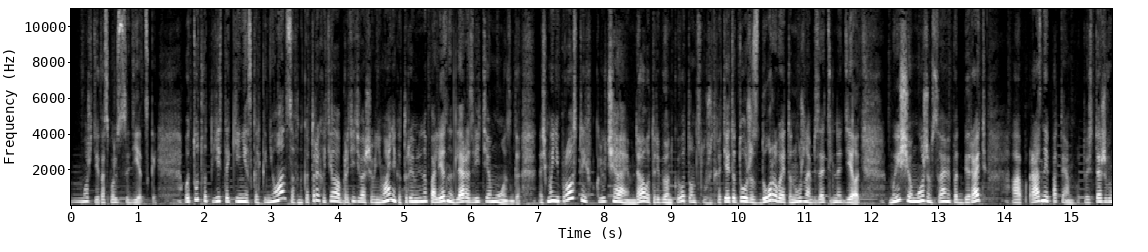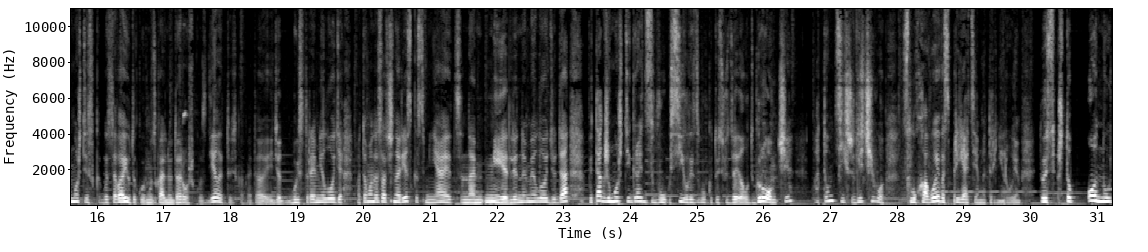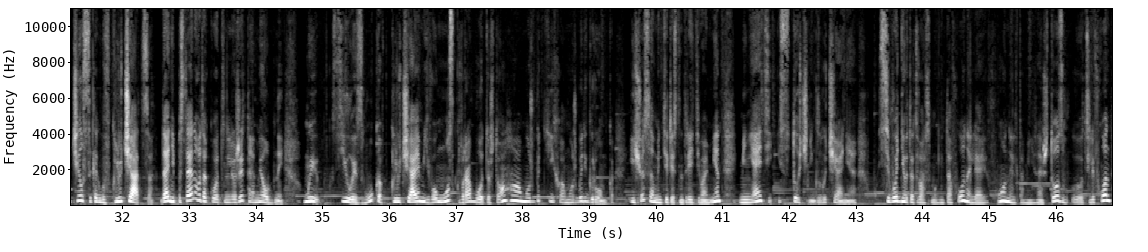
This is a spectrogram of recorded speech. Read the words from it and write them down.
можете воспользоваться детской. Вот тут вот есть такие несколько нюансов, на которые я хотела обратить ваше внимание, которые именно полезны для развития мозга. Значит, мы не просто их включаем, да, вот ребенку, и вот он слушает, хотя это тоже здорово, это нужно обязательно делать. Мы еще можем с вами подбирать а, разные по темпу. То есть даже вы можете как бы свою такую музыкальную дорожку сделать, то есть какая-то идет быстрая мелодия, потом она достаточно резко сменяется на медленную мелодию, да. Вы также можете играть звук, силой звука, то есть сделать громче, потом тише. Для чего? Слуховое восприятие мы тренируем. То есть, чтобы он научился как бы включаться, да, не постоянно вот такой вот он лежит амебный. Мы силой звука включаем его мозг в работу, что ага, может быть тихо, а может быть громко. И еще самый интересный третий момент, меняйте источник звучания. Сегодня вот это у вас магнитофон или айфон, или там, не знаю что, э, телефон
